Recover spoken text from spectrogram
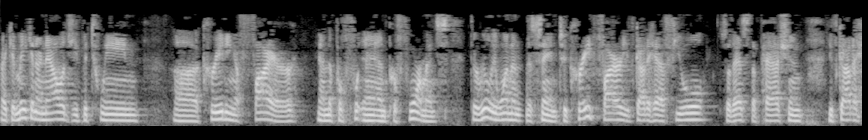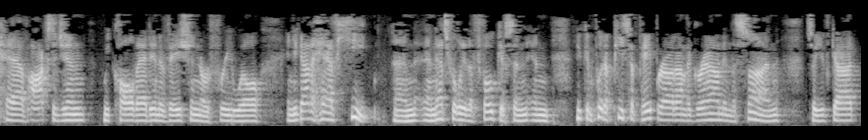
I can make an analogy between uh, creating a fire and the and performance, they're really one and the same. To create fire, you've got to have fuel, so that's the passion. You've got to have oxygen. We call that innovation or free will. And you got to have heat. And, and that's really the focus. And, and you can put a piece of paper out on the ground in the sun. So you've got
